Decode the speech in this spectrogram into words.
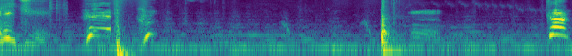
Torbici! Cunt!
